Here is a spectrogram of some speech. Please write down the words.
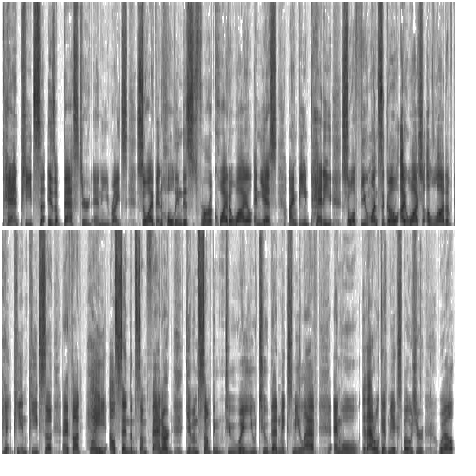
Pan Pizza is a bastard, and he writes, "So I've been holding this for a, quite a while, and yes, I'm being petty. So a few months ago, I watched a lot of P- Pan Pizza, and I thought, hey, I'll send him some fan art, give him something to uh, YouTube that makes me laugh, and will that'll get me exposure. Well,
